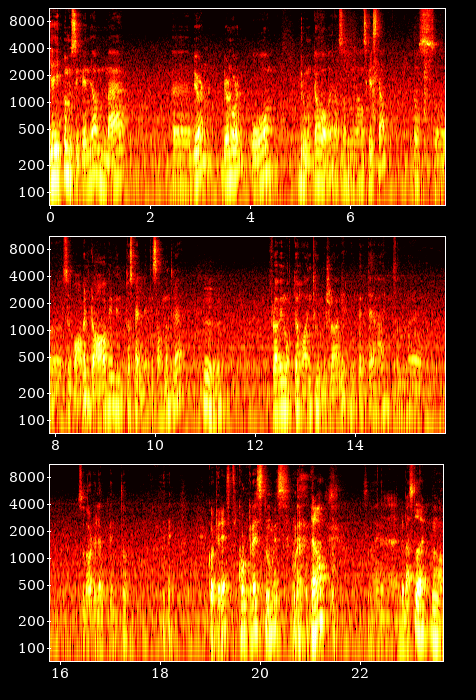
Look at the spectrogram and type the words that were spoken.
Jeg gikk på musikklinja med eh, Bjørn, Bjørn Holm, og broren til Håvard, altså Hans Christian. Og så, så var vel da vi begynte å spille litt sammen, tror jeg. Mhm. For da vi måtte jo ha en trommeslager oppi dette her. Sånn, så da er det lettvint og Kortreist. kortreist trommis. Ja, Så det er, det beste, det. ja.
